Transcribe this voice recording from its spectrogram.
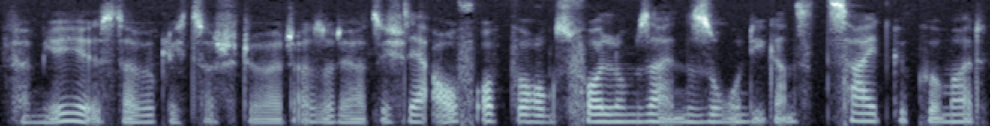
Familie ist da wirklich zerstört. Also der hat sich sehr aufopferungsvoll um seinen Sohn die ganze Zeit gekümmert,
